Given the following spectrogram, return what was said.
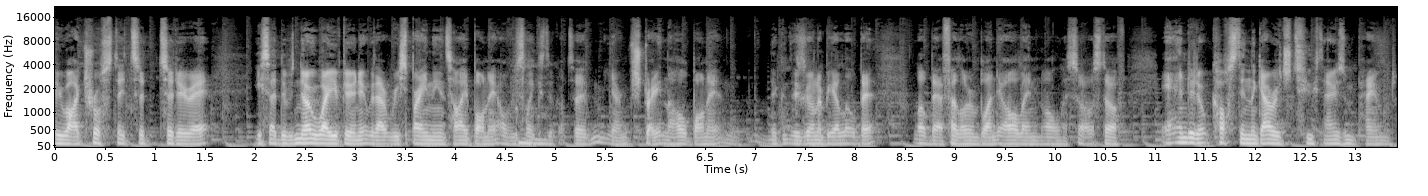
who I trusted to, to do it. He said there was no way of doing it without respraying the entire bonnet, obviously, because they've got to you know straighten the whole bonnet. And there- there's going to be a little bit, a little bit of filler and blend it all in, all this sort of stuff. It ended up costing the garage two thousand pound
